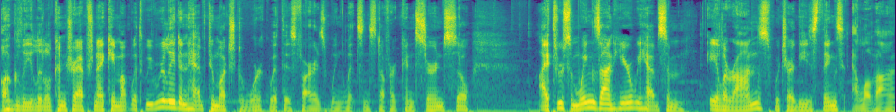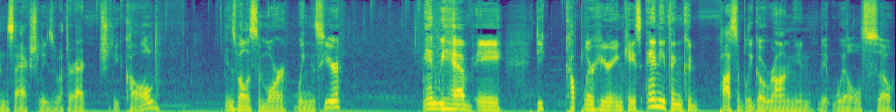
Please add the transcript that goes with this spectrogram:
ugly little contraption I came up with. We really didn't have too much to work with as far as winglets and stuff are concerned, so I threw some wings on here. We have some ailerons, which are these things. Elevons, actually, is what they're actually called. As well as some more wings here. And we have a decoupler here in case anything could possibly go wrong, and it will, so...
